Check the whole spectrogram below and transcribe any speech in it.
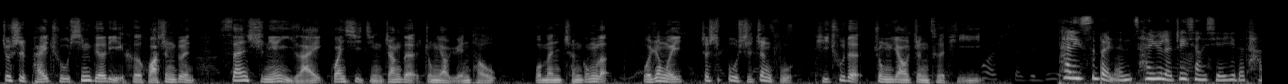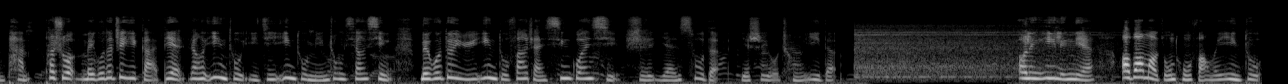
就是排除新德里和华盛顿三十年以来关系紧张的重要源头。我们成功了。我认为这是布什政府提出的重要政策提议。泰利斯本人参与了这项协议的谈判。他说：“美国的这一改变让印度以及印度民众相信，美国对于印度发展新关系是严肃的，也是有诚意的。”二零一零年，奥巴马总统访问印度，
